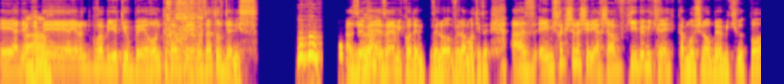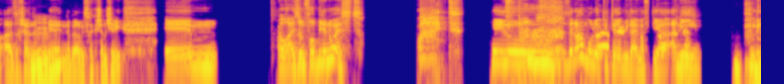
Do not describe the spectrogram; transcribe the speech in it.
אני אגיד היה לנו תגובה ביוטיוב רון כתב מזל טוב דניס אז זה-. זה היה מקודם ולא אמרתי את זה אז משחק השנה שלי עכשיו כי במקרה כאמור יש לנו הרבה מקריות פה אז עכשיו נדבר- על משחק השנה שלי. הורייזון פורבידן ווסט. וואט כאילו זה לא אמור להיות יותר מדי מפתיע. אני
